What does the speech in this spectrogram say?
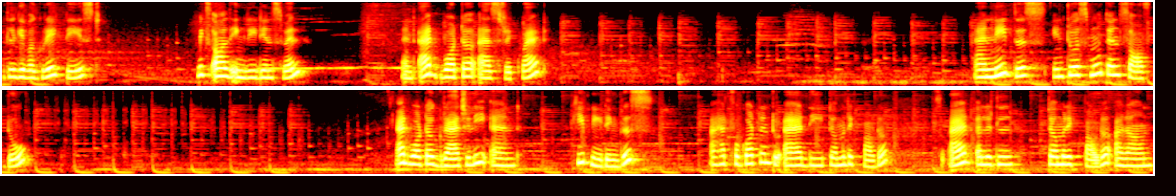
it will give a great taste. Mix all the ingredients well and add water as required. And knead this into a smooth and soft dough. Add water gradually and keep kneading this. I had forgotten to add the turmeric powder. So add a little turmeric powder around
